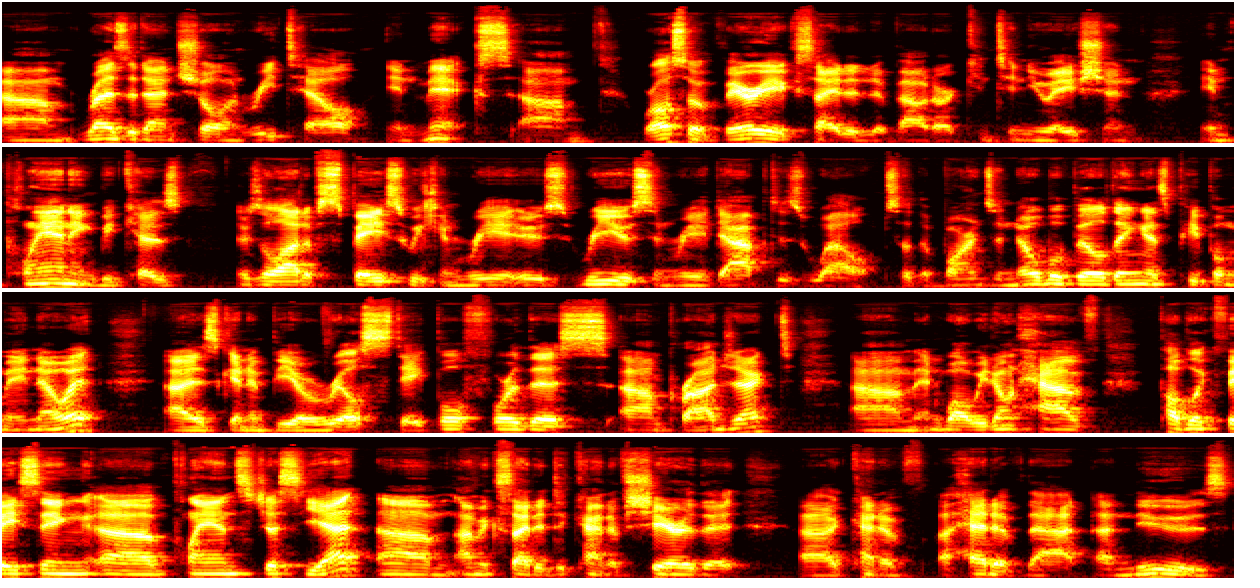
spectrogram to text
um, residential and retail in mix. Um, we're also very excited about our continuation in planning because there's a lot of space we can reuse, reuse and readapt as well. So the Barnes and Noble building, as people may know it, uh, is going to be a real staple for this um, project. Um, and while we don't have public-facing uh, plans just yet, um, I'm excited to kind of share that, uh, kind of ahead of that uh, news,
